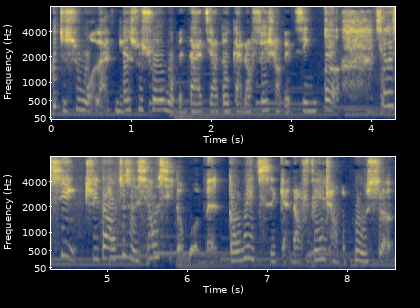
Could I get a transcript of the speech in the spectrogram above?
不只是我啦，应该是说我们大家都感到非常的惊愕。相信知道这则消息的我们都为此感到非常的不舍。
